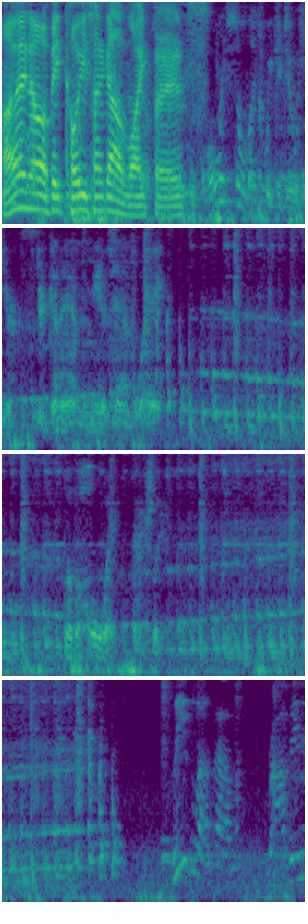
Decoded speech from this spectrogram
I don't know, Big Cody's not gonna like There's this. only so much we can do here. You're gonna have to meet us halfway. Well, the whole way, actually. Please welcome Robin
